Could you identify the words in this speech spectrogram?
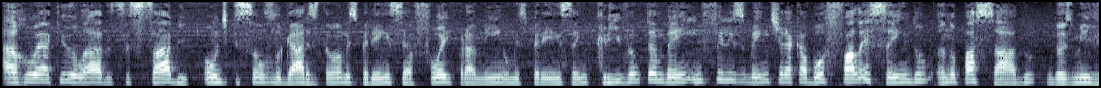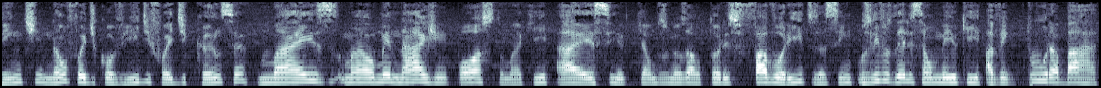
a rua é aqui do lado, você sabe onde que são os lugares. Então é uma experiência foi para mim uma experiência incrível também, infelizmente, ele acabou falecendo ano passado, em 2020. Não foi de Covid, foi de câncer, mas uma homenagem póstuma aqui a esse que é um dos meus autores favoritos, assim. Os livros dele são meio que aventura barra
